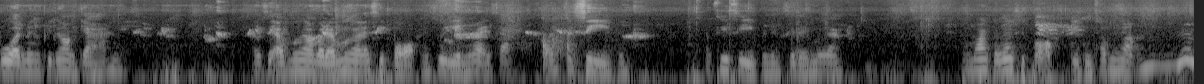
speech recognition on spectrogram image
บัวหนึ่งพี่น้องจ้านี่เราสิเอาเมื่อบ่ได้วเมื่อแล้วสิปอกในตู้เย็นไว้ซะวันที่สี่พุ่นวันที่สี่คุณยังสิได้เมื่อ มันก็เลยสิปอกกินช่ำหยังอื้อ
